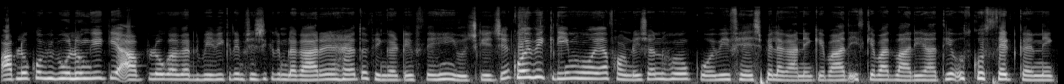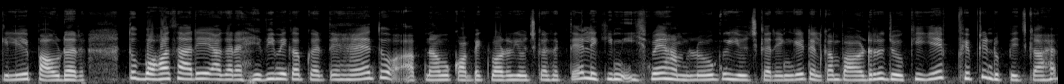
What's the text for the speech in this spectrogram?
आप लोग को भी बोलूँगी कि आप लोग अगर बेबी क्रीम शीशी क्रीम लगा रहे हैं तो फिंगर टिप से ही यूज़ कीजिए। कोई भी क्रीम हो या फाउंडेशन हो, कोई भी फेस पे लगाने के बाद, इसके बाद बारी आती है उसको सेट करने के लिए पाउडर तो बहुत सारे अगर हेवी मेकअप करते हैं तो अपना वो कॉम्पैक्ट पाउडर यूज़ कर सकते हैं, लेकिन इसमें हम लोग यूज़ करेंगे टेलकम पाउडर जो कि ये फिफ्टीन रुपीज़ का है।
